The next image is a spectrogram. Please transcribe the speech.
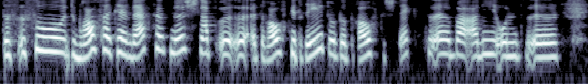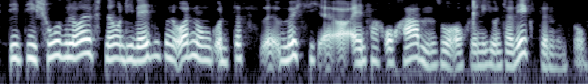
das ist so, du brauchst halt kein Werkzeug, ne? Schnapp äh, drauf gedreht oder drauf gesteckt äh, bei Adi und äh, die, die Chose läuft, ne? Und die Welt ist in Ordnung. Und das äh, möchte ich äh, einfach auch haben, so auch wenn ich unterwegs bin und so.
